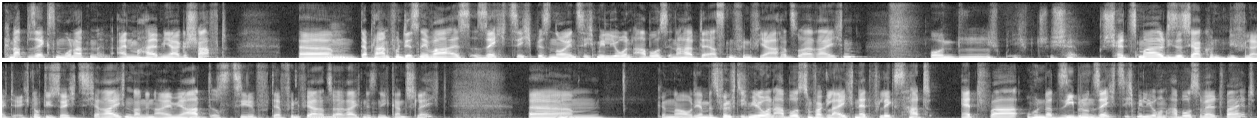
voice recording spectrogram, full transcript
knapp sechs Monaten in einem halben Jahr geschafft. Ähm, Mhm. Der Plan von Disney war es, 60 bis 90 Millionen Abos innerhalb der ersten fünf Jahre zu erreichen. Und Mhm. ich, ich, schätze mal, dieses Jahr könnten die vielleicht echt noch die 60 erreichen. Dann in einem Jahr das Ziel der fünf Mhm. Jahre zu erreichen, ist nicht ganz schlecht. Ähm, Genau, die haben jetzt 50 Millionen Abos zum Vergleich. Netflix hat etwa 167 Millionen Abos weltweit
